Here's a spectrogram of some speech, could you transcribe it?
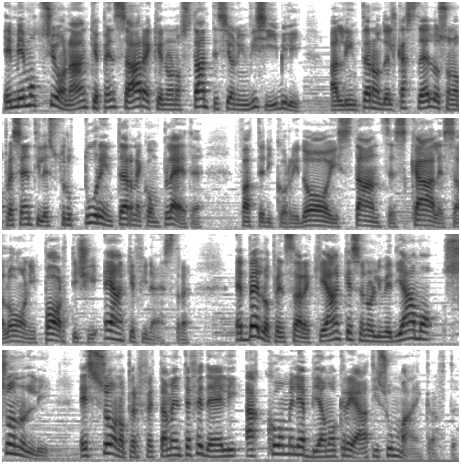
E mi emoziona anche pensare che nonostante siano invisibili, all'interno del castello sono presenti le strutture interne complete, fatte di corridoi, stanze, scale, saloni, portici e anche finestre. È bello pensare che anche se non li vediamo, sono lì e sono perfettamente fedeli a come li abbiamo creati su Minecraft.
